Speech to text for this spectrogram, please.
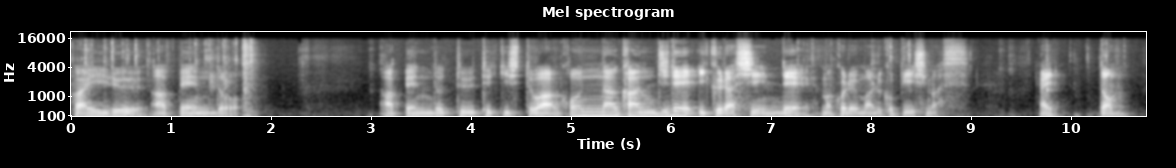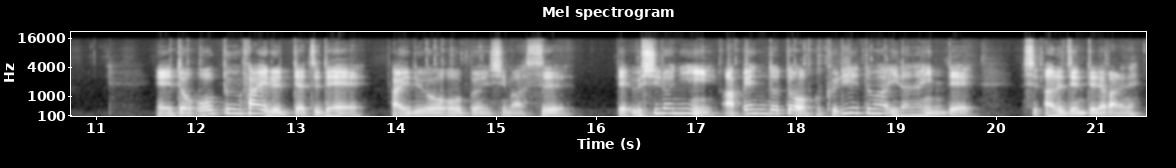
ファイル、アペンド、アペンドトゥテキストはこんな感じでいくらしいんで、まあ、これを丸コピーします。はい、ドン。えっ、ー、と、オープンファイルってやつでファイルをオープンします。で、後ろにアペンドと、クリエイトはいらないんで、ある前提だからね。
